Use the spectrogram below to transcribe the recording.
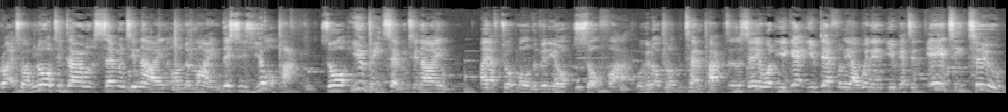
Right, so I've noted down 79 under mine. This is your pack. So, you beat 79. I have to upload the video so far. We're going to open up the 10 packs. As I say, what do you get? You definitely are winning. You get an 82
